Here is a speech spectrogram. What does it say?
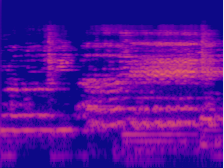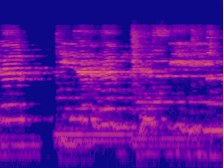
world. Hemkesi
